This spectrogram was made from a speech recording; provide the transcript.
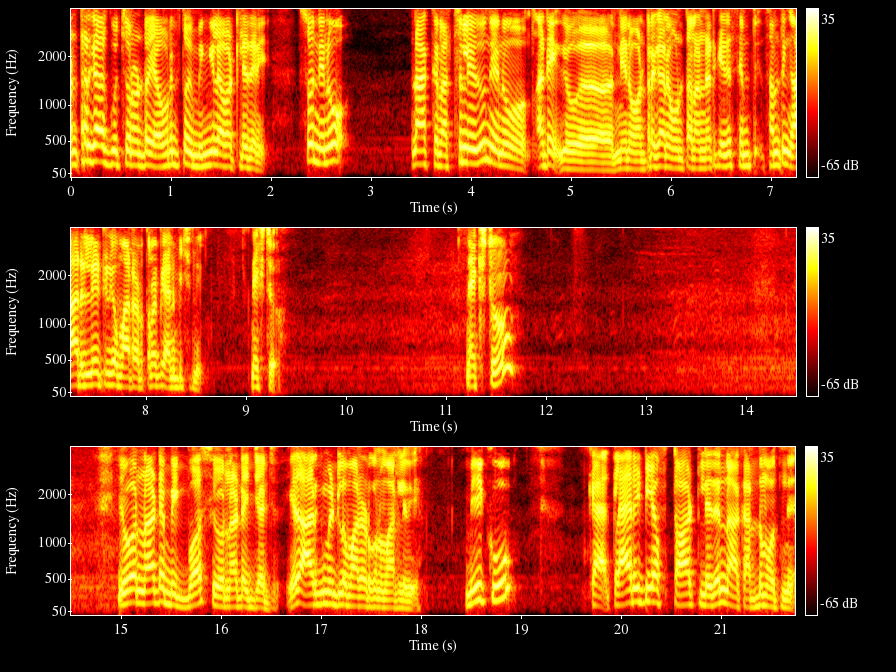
ఒంటరిగా కూర్చొని ఉంటావు ఎవరితో మింగిల్ అవ్వట్లేదని. సో నేను నాకు నచ్చలేదు. నేను అంటే నేను ఒంటరిగానే ఉంటాను అన్నట్టుగా ఏదో సంథింగ్ ఆ రిలేటెడ్గా మాట్లాడుతున్నట్టు అనిపించింది. Next. Next your not a Bigg Boss your not a judge ఏదో ఆర్గ్యుమెంట్లో మాట్లాడుకున్న మాటలు ఇవి. మీకు క్లారిటీ ఆఫ్ థాట్ లేదని నాకు అర్థమవుతుంది.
